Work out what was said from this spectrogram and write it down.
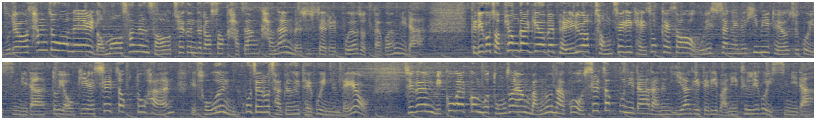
무려 3조 원을 넘어서면서 최근 들어서 가장 강한 매수세를 보여줬다고 합니다. 그리고 저평가 기업의 밸류업 정책이 계속해서 우리 시장에는 힘이 되어주고 있습니다. 또 여기에 실적 또한 좋은 호재로 작용이 되고 있는데요. 지금 믿고 갈 건 뭐 동서양 막론하고 실적뿐이다라는 이야기들이 많이 들리고 있습니다.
